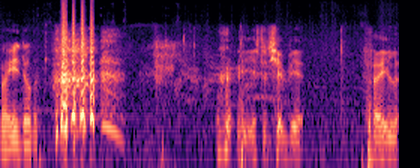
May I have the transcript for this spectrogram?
No i dobra. Jeszcze ciebie. Fail.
